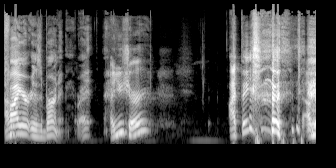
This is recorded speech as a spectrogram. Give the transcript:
I'm- fire is burning, right? Are you sure? I think. So. I mean,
